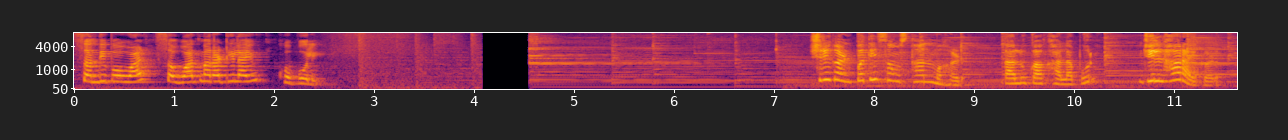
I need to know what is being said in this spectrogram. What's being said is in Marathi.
संदीप ओवाळ संवाद मराठी लाईव्ह खोपोली. श्री गणपती संस्थान महड तालुका खालापूर जिल्हा रायगड.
